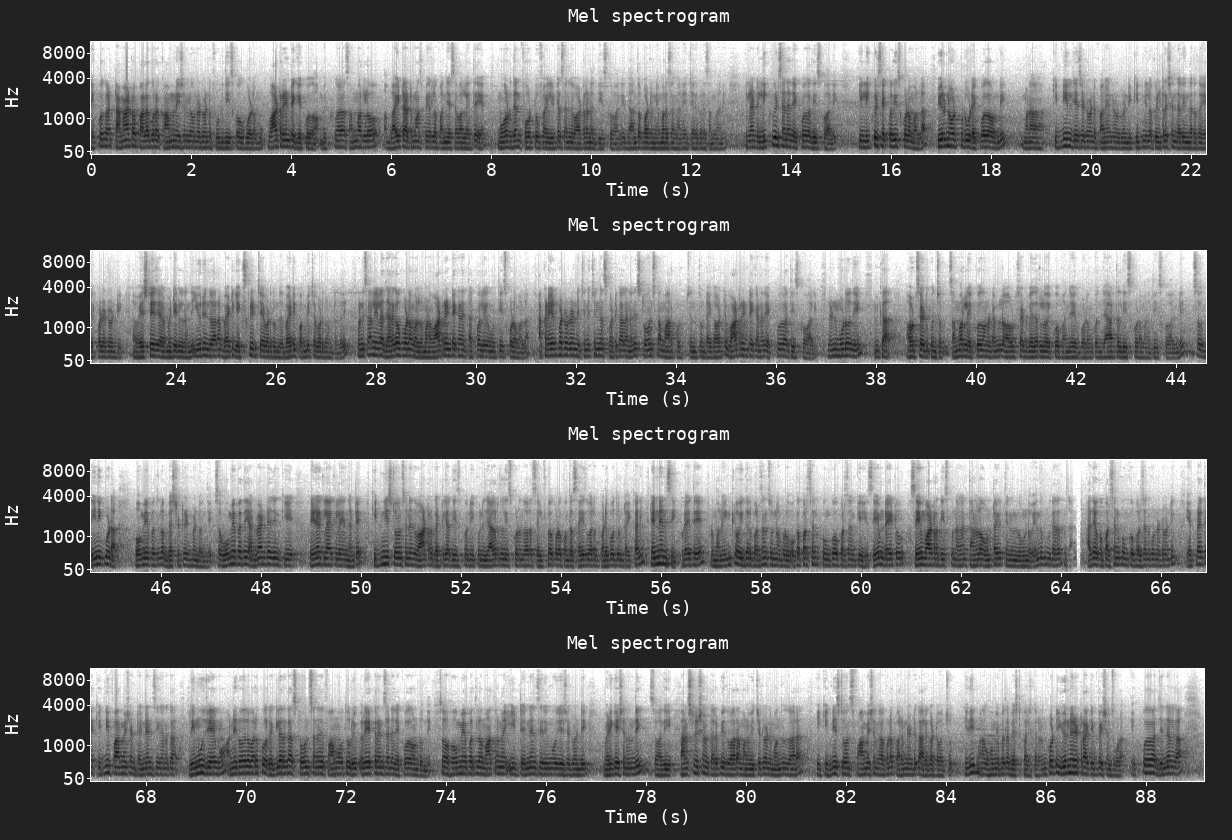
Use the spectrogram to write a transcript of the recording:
ఎక్కువగా టమాటో పాలకూర కాంబినేషన్లో ఉన్నటువంటి ఫుడ్ తీసుకోకపోవడము వాటర్ ఇంటేక్ ఎక్కువగా ఎక్కువగా సమ్మర్లో బయట అట్మాస్ఫియర్లో పనిచేసే వాళ్ళైతే more than four to five litres అనేది వాటర్ అనేది తీసుకోవాలి. దాంతోపాటు నిమ్మరసం కానీ చెరుకు రసం కానీ ఇలాంటి లిక్విడ్స్ అనేది ఎక్కువగా తీసుకోవాలి. ఈ లిక్విడ్స్ ఎక్కువ తీసుకోవడం వల్ల యూరిన్ అవుట్పుట్ కూడా ఎక్కువగా ఉండి మన కిడ్నీలు చేసేటువంటి పని అయినటువంటి కిడ్నీలో ఫిల్టరేషన్ జరిగిన తర్వాత ఏర్పడేటువంటి వేస్టేజ్ మెటీరియల్ అనేది యూరిన్ ద్వారా బయటికి ఎక్స్క్రీట్ చేయబడుతుంటుంది బయటికి పంపించబడుతుంటుంది. కొన్నిసార్లు ఇలా జరగకపోవడం వల్ల మన వాటర్ ఇంటేక్ అనేది తక్కువ తీసుకోవడం వల్ల అక్కడ ఏర్పడేటువంటి చిన్న చిన్న స్ఫటికాలు అనేది స్టోన్స్గా మార్పు చెందుతుంటాయి కాబట్టి వాటర్ ఇంటేక్ అనేది ఎక్కువగా తీసుకోవాలి. రెండు మూడోది ఇంకా అవుట్ సైడ్ కొంచెం సమ్మర్లో ఎక్కువగా ఉన్న టైంలో అవుట్ సైడ్ వెదర్లో ఎక్కువ పని చేయకపోవడం కొంచెం జాగ్రత్తలు తీసుకోవడం అనేది తీసుకోవాలండి. సో దీనికి కూడా హోమియోపతిలో బెస్ట్ ట్రీట్మెంట్ ఉంది. సో హోమియోపతి అడ్వాంటేజ్ ఇన్కి రీనల్ క్లాక్లో ఏంటంటే కిడ్నీ స్టోన్స్ అనేది వాటర్ గట్టిగా తీసుకొని కొన్ని జాగ్రత్తలు తీసుకోవడం ద్వారా సెల్ఫ్గా కూడా కొంత సైజ్ వరకు పడిపోతుంటాయి. కానీ టెండెన్సీ ఇప్పుడైతే ఇప్పుడు మన ఇంట్లో ఇద్దరు పర్సన్స్ ఉన్నప్పుడు ఒక పర్సన్కి ఇంకో పర్సన్కి సేమ్ డైట్ సేమ్ వాటర్ తీసుకున్నా కానీ తనలో ఉంటాయి తినలో ఉండవు. ఎందుకు కదా? అదే ఒక పర్సన్కి ఇంకో పర్సన్కి ఉన్నటువంటి ఎప్పుడైతే కిడ్నీ ఫార్మేషన్ టెండెన్సీ కనుక రిమూవ్ చేయమో. అన్ని రోజుల వరకు రెగ్యులర్గా స్టోన్స్ అనేది ఫామ్ అవుతూ రియకరెన్స్ అనేది ఎక్కువగా ఉంటుంది. సో హోమియోపతిలో మాత్రమే ఈ టెండెన్సీ రిమూవ్ చేసేటువంటి మెడికేషన్ ఉంది. సో అది కాన్స్టిట్యూషనల్ థెరపీ ద్వారా మనం ఇచ్చేటువంటి మందుల ద్వారా ఈ కిడ్నీ స్టోన్స్ ఫార్మేషన్ కాకుండా పర్మనెంట్గా అరికట్టవచ్చు. ఇది మనకు హోమియోపతిలో బెస్ట్ పరిష్కారం. ఇంకోటి యూరినరీ ట్రాక్ ఇన్ఫెక్షన్స్ కూడా. ఎక్కువగా జనరల్గా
